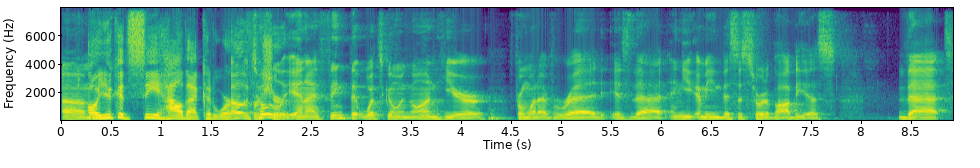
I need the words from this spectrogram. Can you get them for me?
Um, oh, you could see how that could work. Oh, totally. Sure. And I think that what's going on here, from what I've read, is that, and you, I mean, this is sort of obvious, that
